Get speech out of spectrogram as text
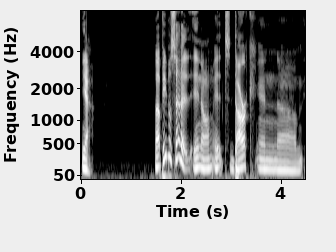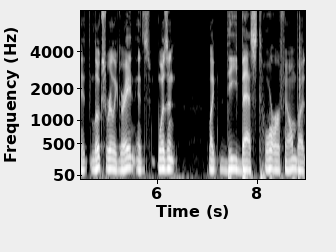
yeah. Uh, people said it. You know, it's dark and um, it looks really great. It wasn't like the best horror film, but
